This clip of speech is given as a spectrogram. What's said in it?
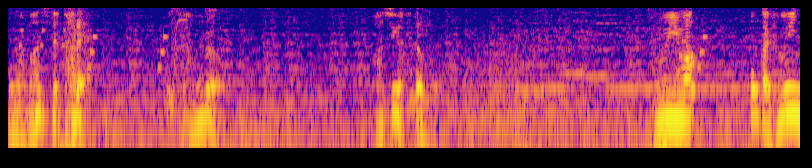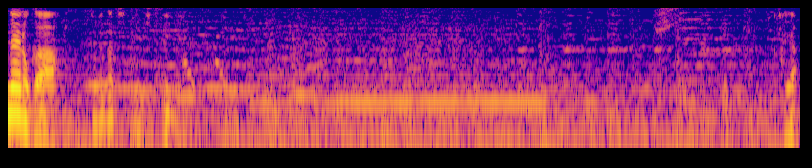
お前マジで誰。やめろよ。間違いだぞ。封印は？今回封印ないのか。それがちょっときついね。早っ。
